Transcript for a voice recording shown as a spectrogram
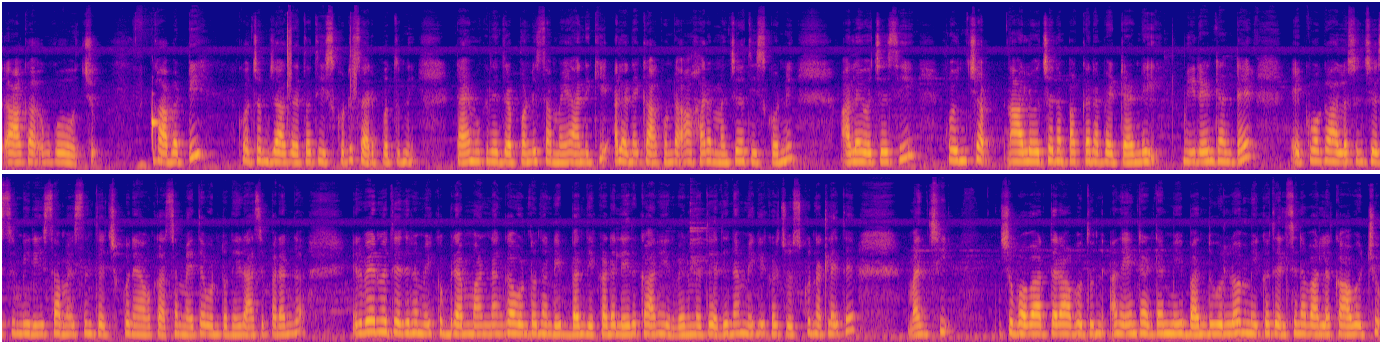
రాకపోవచ్చు. కాబట్టి కొంచెం జాగ్రత్త తీసుకుంటే సరిపోతుంది. టైంకి నిద్రపోండి సమయానికి అలానే కాకుండా ఆహారం మంచిగా తీసుకోండి. అలా వచ్చేసి కొంచెం ఆలోచన పక్కన పెట్టండి. మీరేంటంటే ఎక్కువగా ఆలోచన చేసి మీరు ఈ సమస్యను తెచ్చుకునే అవకాశం అయితే ఉంటుంది రాశిపరంగా ఇరవై ఎనిమిది తేదీన మీకు బ్రహ్మాండంగా ఉంటుందండి. ఇబ్బంది ఇక్కడ లేదు. కానీ ఇరవై ఎనిమిది తేదీన మీకు ఇక్కడ చూసుకున్నట్లయితే మంచి శుభవార్త రాబోతుంది. అదేంటంటే మీ బంధువుల్లో మీకు తెలిసిన వాళ్ళకు కావచ్చు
